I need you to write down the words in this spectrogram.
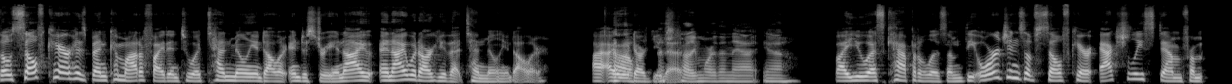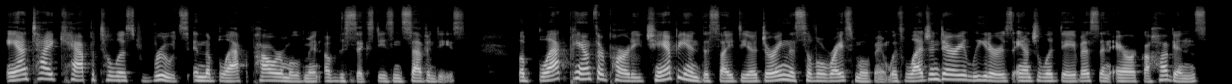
though self care has been commodified into a ten million dollar industry, and I and I would argue that ten million dollar. I, I oh, would argue that's that probably more than that. Yeah. By U.S. capitalism, the origins of self care actually stem from anti capitalist roots in the Black Power movement of the 60s and 70s. The Black Panther Party championed this idea during the civil rights movement with legendary leaders Angela Davis and Ericka Huggins,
